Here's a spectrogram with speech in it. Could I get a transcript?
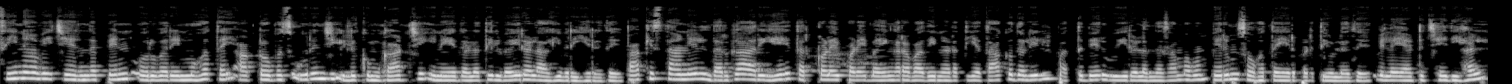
சீனாவைச் சேர்ந்த பெண் ஒருவரின் முகத்தை ஆக்டோபஸ் உறிஞ்சி இழுக்கும் காட்சி இணையதளத்தில் வைரலாகி வருகிறது. பாகிஸ்தானில் தர்கா அருகே தற்கொலைப்படை பயங்கரவாதி நடத்திய தாக்குதலில் பத்து பேர் உயிரிழந்த சம்பவம் பெரும் சோகத்தை ஏற்படுத்தியுள்ளது. விளையாட்டுச் செய்திகள்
